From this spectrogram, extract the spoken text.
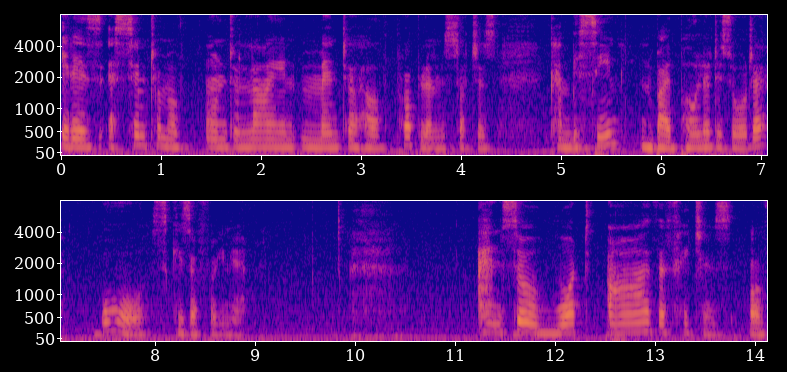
It is a symptom of underlying mental health problems such as can be seen in bipolar disorder or schizophrenia. And so, what are the features of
